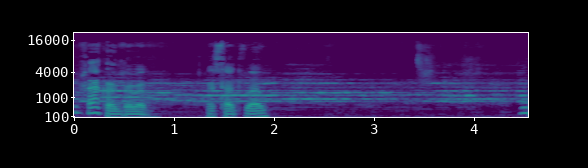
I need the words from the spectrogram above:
of sacrifice, I said to. 100%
